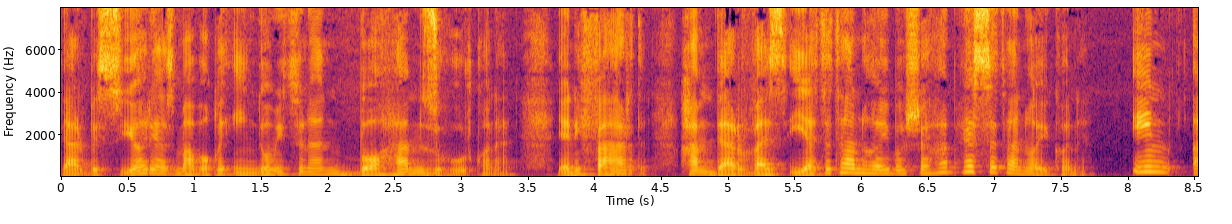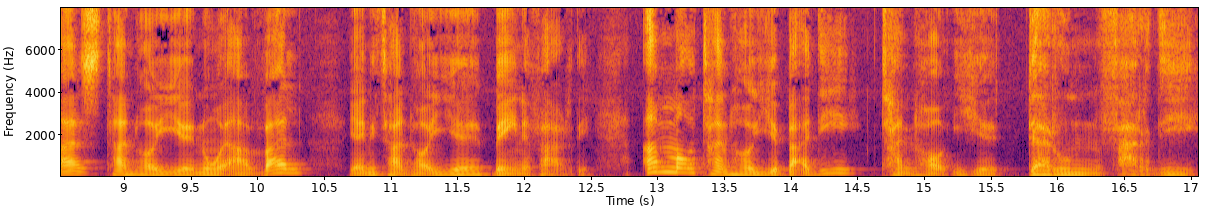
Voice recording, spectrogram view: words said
در بسیاری از مواقع این دو می‌تونن با هم ظهور کنن. یعنی فرد هم در وضعیت تنهایی باشه هم حس تنهایی کنه. این از تنهایی نوع اول یعنی تنهایی بین فردی. اما تنهایی بعدی تنهایی درون فردی.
